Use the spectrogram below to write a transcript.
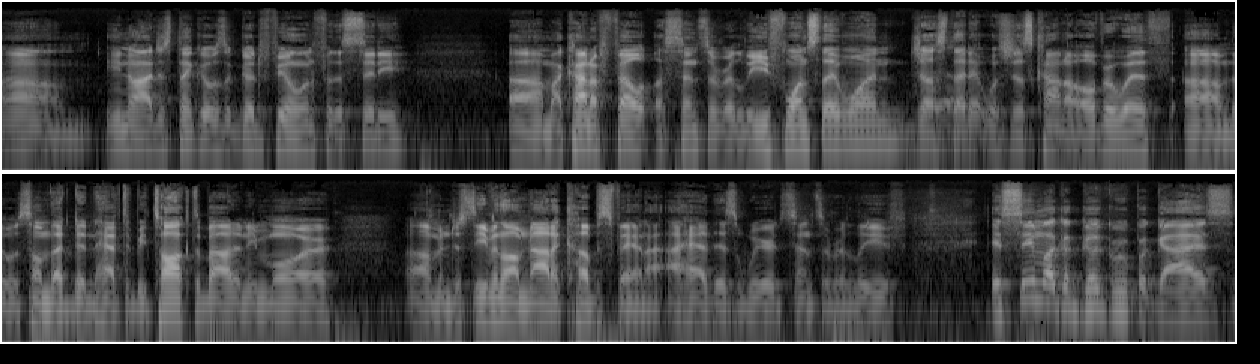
Um, you know, I just think it was a good feeling for the city. Um, I kind of felt a sense of relief once they won, just that it was just kind of over with. Um, there was some that didn't have to be talked about anymore. Um, and just even though I'm not a Cubs fan, I, I had this weird sense of relief. It seemed like a good group of guys.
